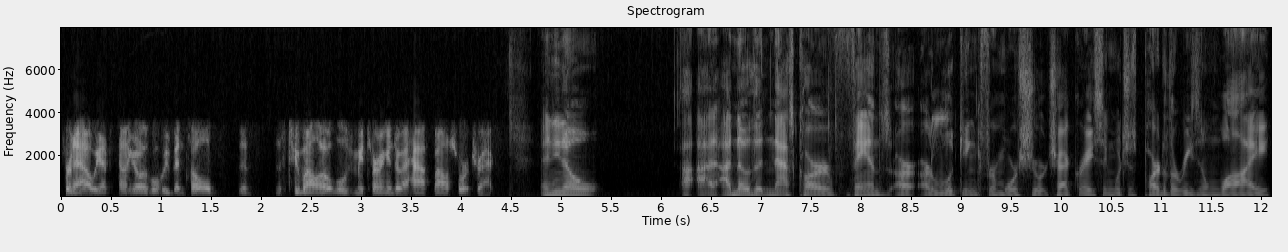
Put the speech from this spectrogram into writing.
for now, we have to kind of go with what we've been told that this two mile oval is going to be turning into a half mile short track. And you know, I, I know that NASCAR fans are, are looking for more short track racing, which is part of the reason why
